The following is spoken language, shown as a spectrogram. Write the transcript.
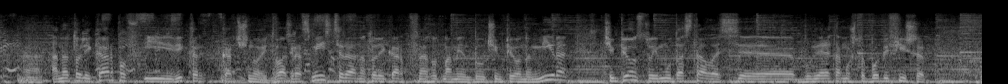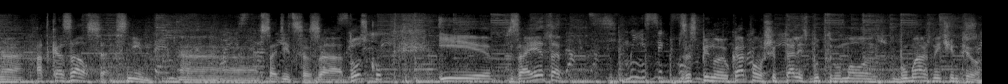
э, Анатолий Карпов и Виктор Корчной. Два гроссмейстера. Анатолий Карпов на тот момент был чемпионом мира. Чемпионство ему досталось э, благодаря тому, что Бобби Фишер э, отказался с ним э, садиться за доску. И за это за спиной у Карпова шептались, будто бы, мол, он бумажный чемпион.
